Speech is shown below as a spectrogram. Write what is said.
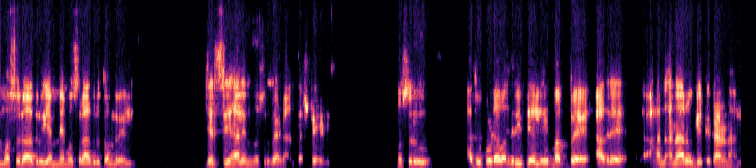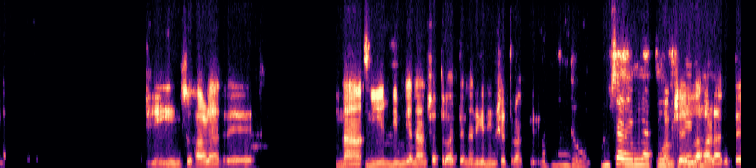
ಮೊಸರಾದ್ರೂ ಎಮ್ಮೆ ಮೊಸರಾದ್ರೂ ತೊಂದರೆ ಇಲ್ಲ. ಜರ್ಸಿ ಹಾಲಿನ ಮೊಸರು ಬೇಡ ಅಂತ ಅಷ್ಟೇ ಹೇಳಿ. ಮೊಸರು ಅದು ಕೂಡ ಒಂದ್ ರೀತಿಯಲ್ಲಿ ಮಬ್ಬೆ ಆದ್ರೆ ಅನ- ಅನಾರೋಗ್ಯಕ್ಕೆ ಕಾರಣ ಅಲ್ಲ. ಜೀನ್ಸ್ ಹಾಳಾದ್ರೆ ನಾ ನೀನ್ ನಿಮ್ಗೆ ನಾನ್ ಶತ್ರು ಆಗ್ತೇನೆ ನನಗೆ ನೀನ್ ಶತ್ರು ಆಗ್ತೀರಿ. ವಂಶ ಎಲ್ಲ ವಂಶ ಎಲ್ಲ ಹಾಳಾಗುತ್ತೆ.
